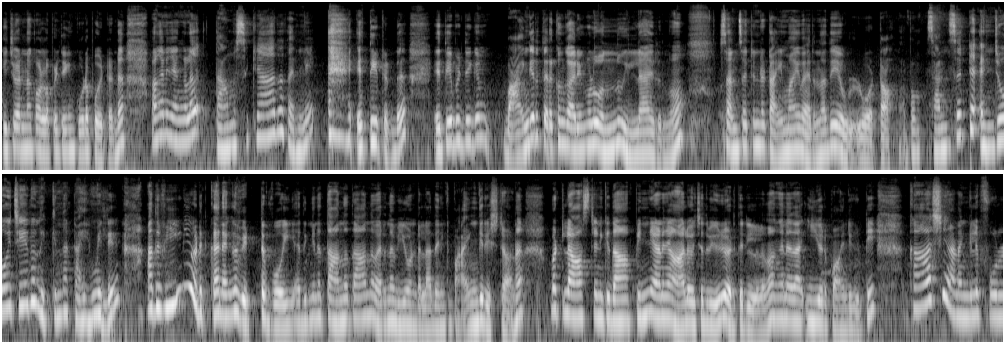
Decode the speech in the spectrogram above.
കിച്ചുവേട്ടനൊക്കെ ഉള്ളപ്പോഴത്തേക്കും കൂടെ പോയിട്ടുണ്ട്. അങ്ങനെ ഞങ്ങൾ താമസിക്കാതെ തന്നെ എത്തിയിട്ടുണ്ട്. എത്തിയപ്പോഴത്തേക്കും ഭയങ്കര തിരക്കും കാര്യങ്ങളും ഒന്നും ഇല്ലായിരുന്നു. സൺസെറ്റിന്റെ ടൈമായി വരുന്നതേ ഉള്ളൂ കേട്ടോ. അപ്പം സൺസെറ്റ് എൻജോയ് ചെയ്ത് നിൽക്കുന്ന ടൈമിൽ അത് വീഡിയോ എടുക്കാൻ അങ്ങ് വിട്ടുപോയി. അതിങ്ങനെ താന്ന് താന്ന് വരുന്ന വ്യൂ ഉണ്ടല്ലോ അതെനിക്ക് ഭയങ്കര ഇഷ്ടമാണ്. ബട്ട് ലാസ്റ്റ് എനിക്കിതാ പിന്നെയാണ് ഞാൻ ആലോചിച്ചത് വീഡിയോ എടുത്തിട്ടില്ലല്ലോ. അങ്ങനെ ഈ ഒരു പോയിന്റ് കിട്ടി. കാശിയാണെങ്കിൽ ഫുൾ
